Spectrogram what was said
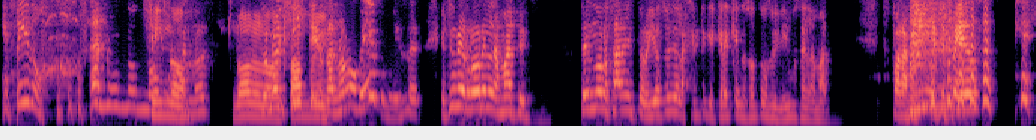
¿Qué pedo? O sea, no, no, no. Sí, o sea, no. no, No, no, eso no. no existe, muy- o sea, no lo ves, güey. o sea, es un error en la Matrix. Ustedes no lo saben, pero yo soy de la gente que cree que nosotros vivimos en la Matrix. Para mí, ese pedo es,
